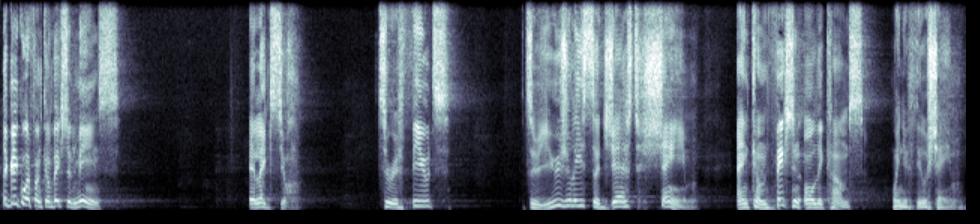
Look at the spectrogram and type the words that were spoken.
The Greek word for conviction means elexio, to refute, to usually suggest shame. And conviction only comes when you feel shame.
